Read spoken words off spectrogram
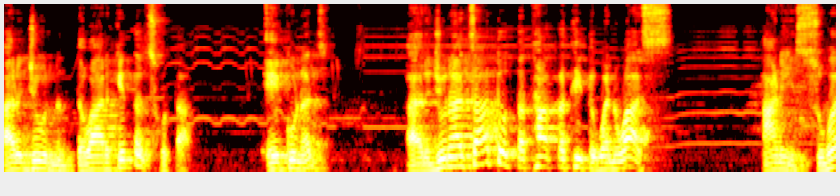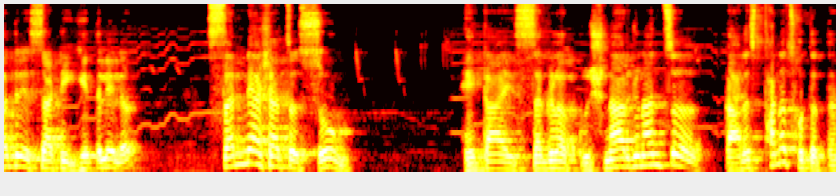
अर्जुन द्वारकेतच होता. एकूणच अर्जुनाचा तो तथाकथित वनवास आणि सुभद्रेसाठी घेतलेलं संन्याशाचं सोंग हे काय सगळं कृष्णार्जुनांचं कारस्थानच होतं तर?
